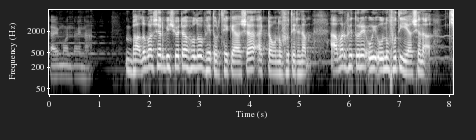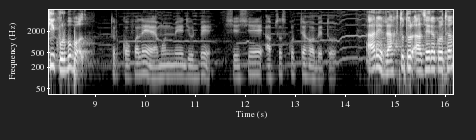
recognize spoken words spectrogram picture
তাই মনে হয় না। ভালোবাসার বিষয়টা হলো ভেতর থেকে আসা একটা অনুভূতির নাম। আমার ভেতরে ওই অনুভূতিই আসে না। কি করব বল? তোর কপালে এমন মেয়ে জুটবে শেষে আফসোস করতে হবে তোর। আরে রাখ তো তোর আজাইরা কথা।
